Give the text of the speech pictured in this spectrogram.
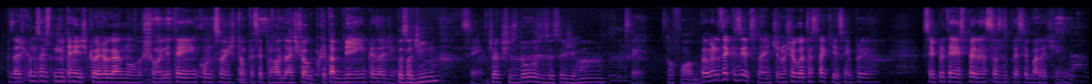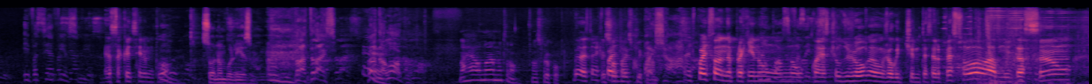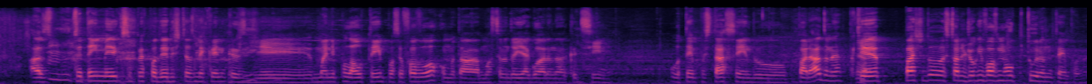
Apesar de que eu não sei se muita gente que vai jogar no Shone tem condições de ter um PC pra rodar esse jogo, porque tá bem pesadinho. Pesadinho, Sim, Jack X12, 16 de RAM, sim. Tá foda. Pelo menos requisitos, né? A gente não chegou a testar aqui, sempre, sempre tem esperanças do PC baratinho. E você avisa mesmo. Essa cutscene é muito longa. Sonambulismo. Pra trás! Anda logo! Na real, não é muito não, não se preocupe. Beleza, então a gente pode... tá explicando. A gente pode falar, né? Pra quem não, Não não conhece o estilo do jogo, é um jogo de tiro em terceira pessoa, muita ação. As- você tem meio que superpoderes, tem as mecânicas de manipular o tempo a seu favor, como tá mostrando aí agora na cutscene. O tempo está sendo parado, né? Porque É. parte da história do jogo envolve uma ruptura no tempo, né?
